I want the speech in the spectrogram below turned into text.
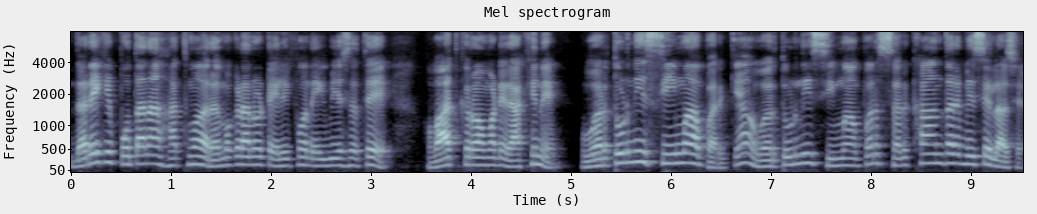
દરેકે પોતાના હાથમાં રમકડાનો ટેલિફોન એકબીજા સાથે વાત કરવા માટે રાખીને વર્તુળની સીમા પર, ક્યાં? વર્તુળની સીમા પર સરખા અંતરે બેસેલા છે.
